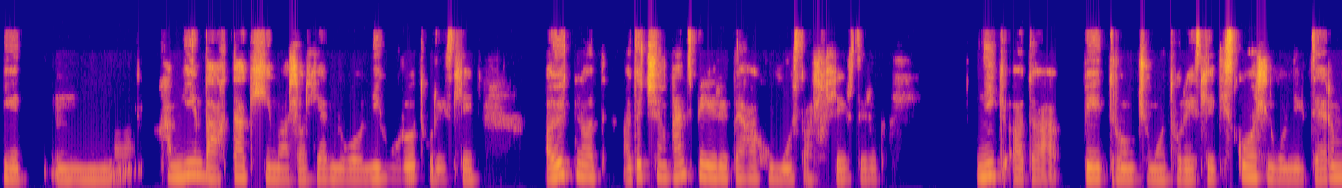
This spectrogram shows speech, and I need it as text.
Тэгээд хамгийн багтаа гэх юм бол яг нөгөө нэг өрөө түрээслээд оюутнууд одоо жишээ нь ганц биеэрээ байгаа хүмүүс болохоор зэрэг нэг одоо бедрум ч юм уу түрээслээд эсвэл нөгөө нэг зарим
